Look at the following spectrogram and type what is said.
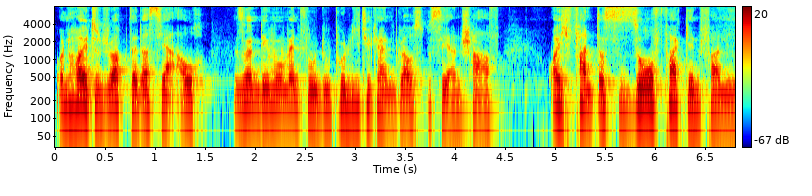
Und heute droppt er das ja auch. So in dem Moment, wo du Politikern glaubst, bist du ja ein Schaf. Und ich fand das so fucking funny.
